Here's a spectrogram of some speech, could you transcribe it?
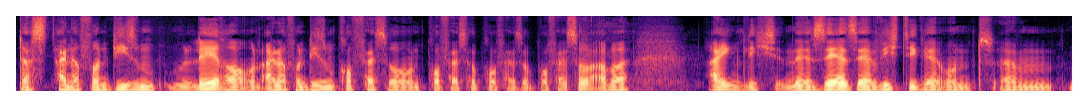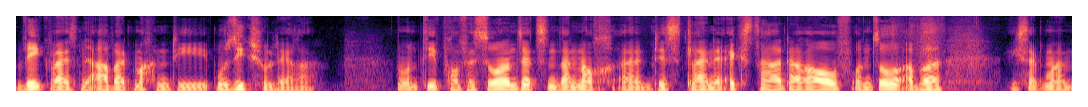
dass einer von diesem Lehrer und einer von diesem Professor und Professor, Professor, Professor, aber eigentlich eine sehr, sehr wichtige und ähm, wegweisende Arbeit machen die Musikschullehrer. Und die Professoren setzen dann noch äh, das kleine Extra darauf und so, aber ich sag mal,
